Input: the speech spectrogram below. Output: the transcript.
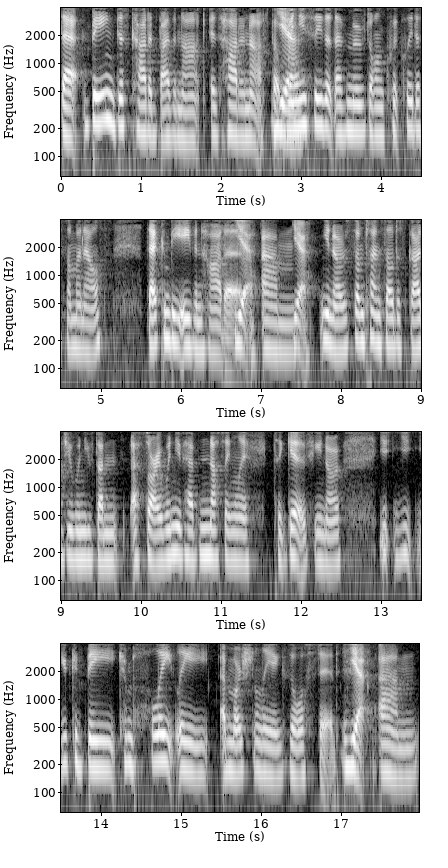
that being discarded by the narc is hard enough. But Yeah. when you see that they've moved on quickly to someone else, that can be even harder. Yeah. Um, Yeah. You know, sometimes they'll discard you when you've done, uh, sorry, when you have nothing left to give, you know. You, you, you could be completely emotionally exhausted Yeah. um,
